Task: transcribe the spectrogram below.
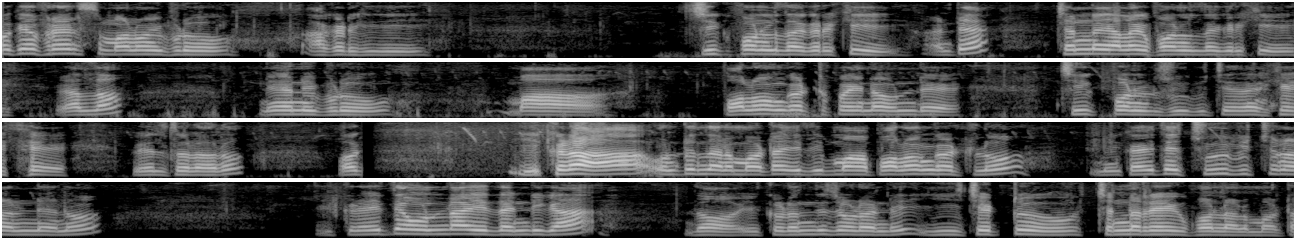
ఓకే ఫ్రెండ్స్ మనం ఇప్పుడు అక్కడికి చీకు పండ్ల దగ్గరికి అంటే చిన్న ఎలగ పండ్ల దగ్గరికి వెళ్దాం. నేను ఇప్పుడు మా పొలం గట్టు పైన ఉండే చీకు పండ్లు చూపించేదానికైతే వెళ్తున్నాను. ఇక్కడ ఉంటుందన్నమాట ఇది మా పొలం గట్లు మీకైతే చూపించున్నాను నేను. ఇక్కడైతే ఉన్నాయి దండిగా. దో ఇక్కడ ఉంది చూడండి. ఈ చెట్టు చిన్న రేగు పండ్లు అనమాట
